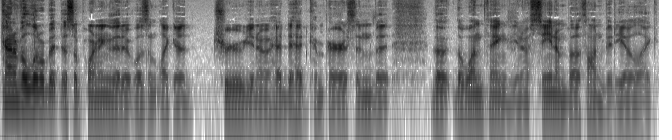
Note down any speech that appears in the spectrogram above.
kind of a little bit disappointing that it wasn't like a true you know head to head comparison. But the the one thing you know seeing them both on video like.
